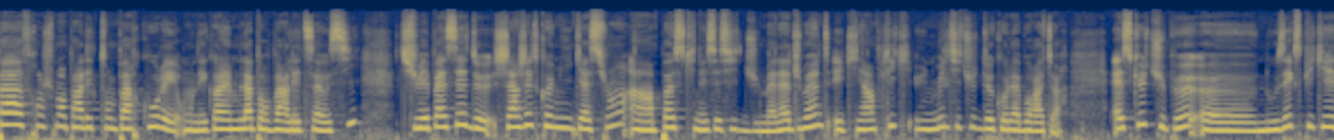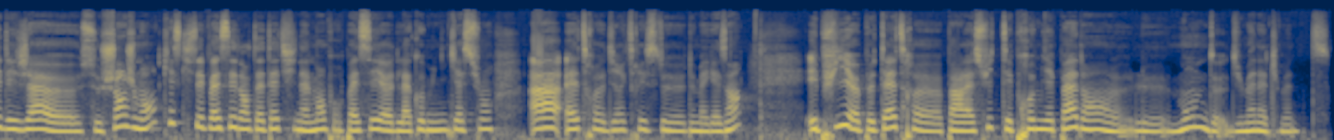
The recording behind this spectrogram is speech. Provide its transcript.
pas franchement parlé de ton parcours et on est quand même là pour parler de ça aussi. Tu es passé de chargé de communication à un poste qui nécessite du management et qui implique une multitude de collaborateurs. Est-ce que tu peux euh, nous expliquer déjà euh, ce changement? Qu'est-ce qui s'est passé dans ta tête finalement pour passer de la communication à être directrice de magasin? Et puis euh, peut-être euh, par la suite tes premiers pas dans euh, le monde du management?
